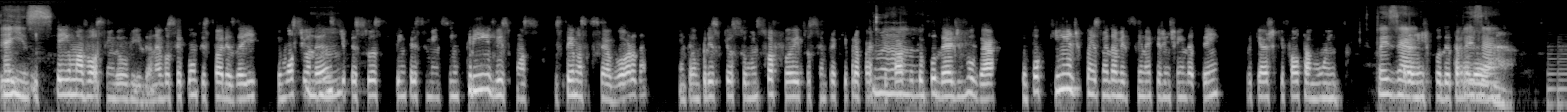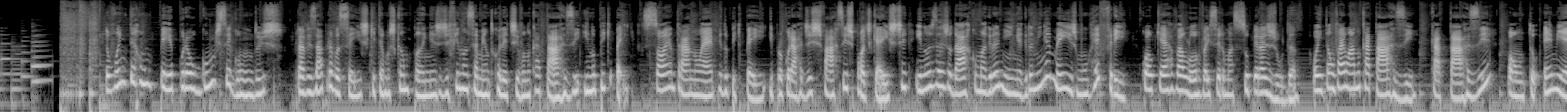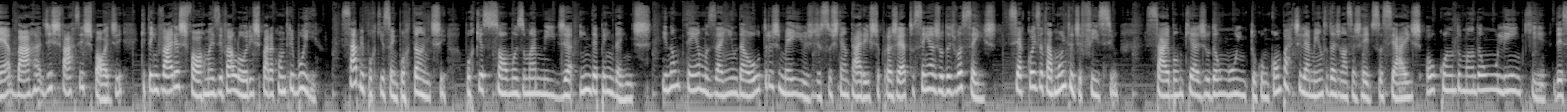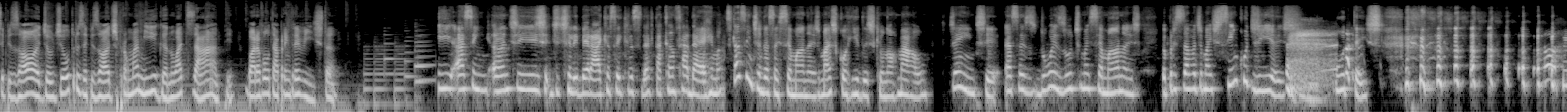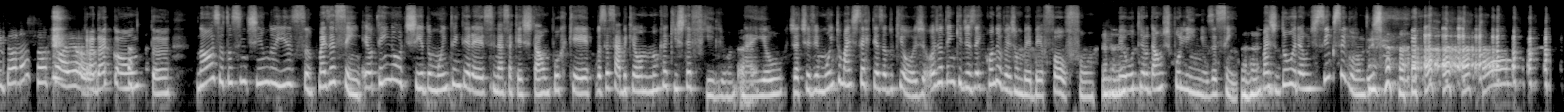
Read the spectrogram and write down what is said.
É isso. E tem uma voz sendo ouvida, né? Você conta histórias aí emocionantes uhum. de pessoas que têm crescimentos incríveis com as, os temas que você aborda. Então, por isso que eu sou muito sua fã e estou sempre aqui para participar, ah. porque eu puder divulgar um pouquinho de conhecimento da medicina que a gente ainda tem porque acho que falta muito. Pois é. Para a gente poder estar tá. É. Eu vou interromper por alguns segundos para avisar para vocês que temos campanhas de financiamento coletivo no Catarse e no PicPay. Só entrar no app do PicPay e procurar Disfarces Podcast e nos ajudar com uma graninha, graninha mesmo, um refri qualquer valor vai ser uma super ajuda. Ou então vai lá no Catarse, catarse.me barra disfarcespod, que tem várias formas e valores para contribuir. Sabe por que isso é importante? Porque somos uma mídia independente e não temos ainda outros meios de sustentar este projeto sem a ajuda de vocês. Se a coisa está muito difícil, saibam que ajudam muito com compartilhamento das nossas redes sociais ou quando mandam um link desse episódio ou de outros episódios para uma amiga no WhatsApp. Bora voltar para a entrevista. E assim, antes de te liberar, que eu sei que você deve estar cansadérrima, você está sentindo essas semanas mais corridas que o normal? Gente, essas duas últimas semanas eu precisava de mais cinco dias úteis. Nossa, então não sou só eu. Para dar conta. Nossa, eu tô sentindo isso. Mas assim, eu tenho tido muito interesse nessa questão porque você sabe que eu nunca quis ter filho, uhum. né? E eu já tive muito mais certeza do que hoje. Hoje eu tenho que dizer que quando eu vejo um bebê fofo, uhum. meu útero dá uns pulinhos, assim. Uhum. Mas dura uns cinco segundos.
